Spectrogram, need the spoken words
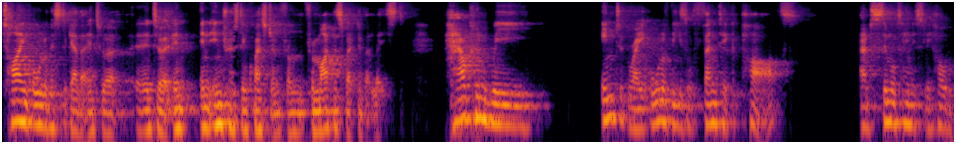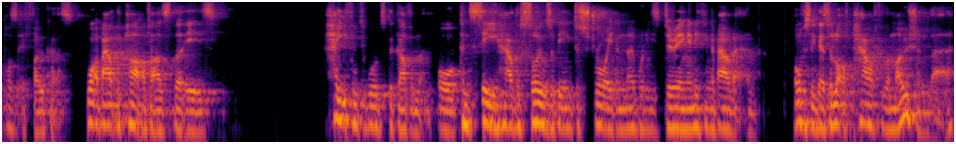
tying all of this together into a into a, in, an interesting question from from my perspective at least, how can we integrate all of these authentic parts and simultaneously hold a positive focus? What about the part of us that is hateful towards the government or can see how the soils are being destroyed and nobody's doing anything about it? And obviously there's a lot of powerful emotion there.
